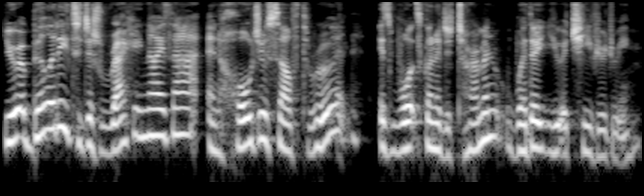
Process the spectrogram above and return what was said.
Your ability to just recognize that and hold yourself through it is what's going to determine whether you achieve your dream.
